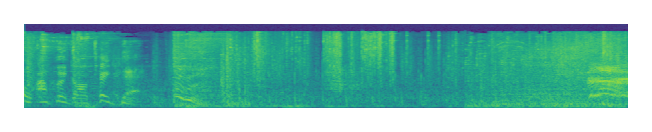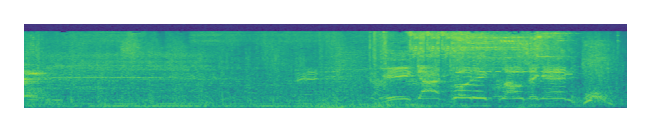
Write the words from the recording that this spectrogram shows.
Oh, I think I'll take that. Closing in.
